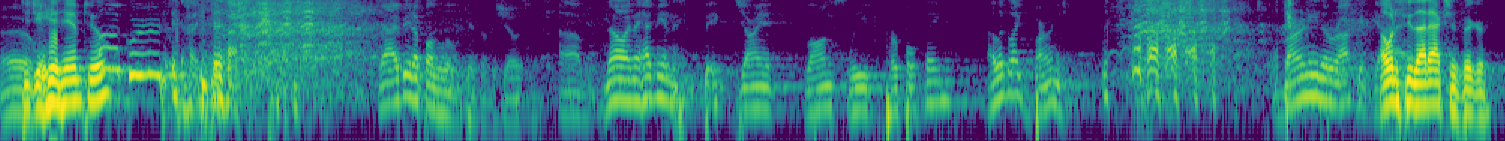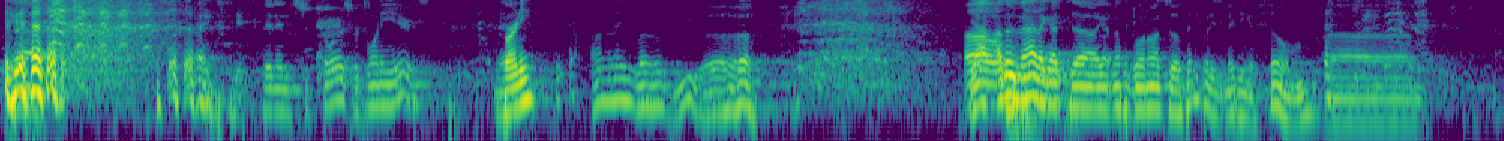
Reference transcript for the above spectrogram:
Oh. Did you hit him too? Awkward. yeah, I beat up all the little kids on the shows. Um, no, and they had me in this big, giant, long sleeve purple thing. I look like Barney. Barney the rocket guy. I want to see that action figure. it's, it's been in stores for 20 years. Yeah. Bernie? I love you. Uh. Yeah. Um, Other than that, I got uh, I got nothing going on. So if anybody's making a film, uh,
